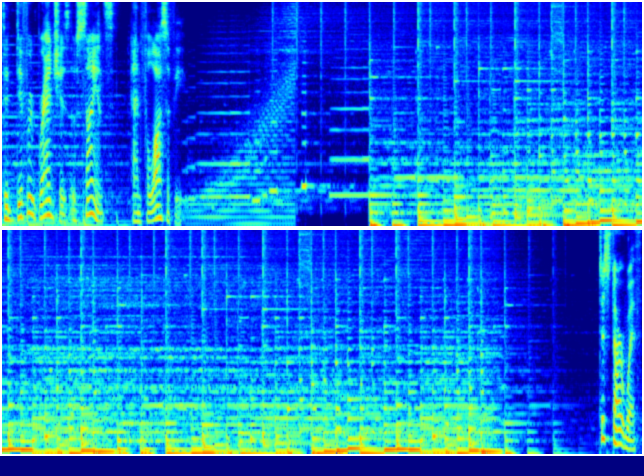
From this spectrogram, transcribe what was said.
to different branches of science and philosophy. To start with,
